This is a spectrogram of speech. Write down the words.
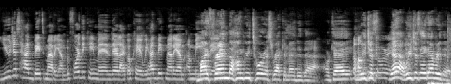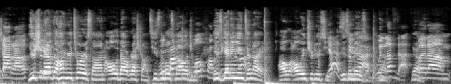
You just had Beit Mariam. Before they came in, they're like, okay, we had Beit Mariam, amazing. My friend, the hungry tourist, recommended that. Okay, The and we just Tourist. yeah, we just ate everything. Shout out. You should have the hungry tourist on, all about restaurants. He's the We'll most prob- knowledgeable. we'll He's get getting in on. tonight. I'll I'll introduce you. Yes, He's do amazing. that. We'd Yeah. love that. Yeah. But um,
